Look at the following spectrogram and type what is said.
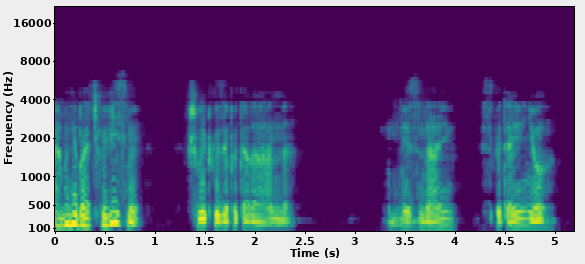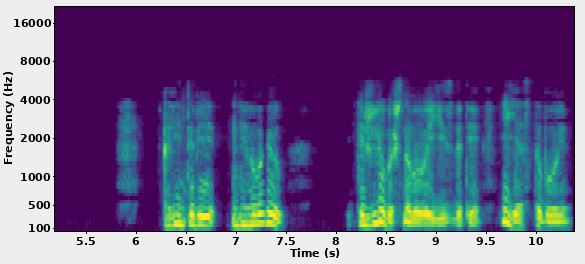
А мене батько візьме? швидко запитала Анна. Не знаю, спитай у нього. А він тобі не говорив? Ти ж любиш на лови їздити, і я з тобою.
